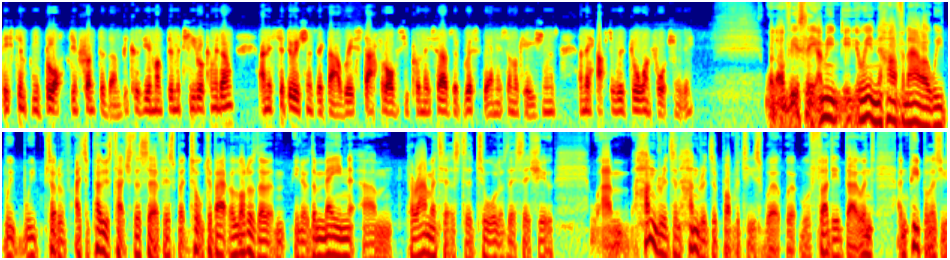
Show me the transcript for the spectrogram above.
they simply blocked in front of them because the amount of material coming down. And in situations like that, where staff are obviously putting themselves at risk then in some occasions, and they have to withdraw, unfortunately. Well, obviously, I mean, in half an hour, we, we, we sort of, I suppose, touched the surface, but talked about a lot of the, you know, the main um, parameters to, to all of this issue. Um, hundreds and hundreds of properties were, were, were, flooded, though, and, and people, as you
